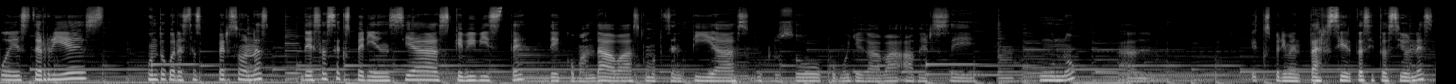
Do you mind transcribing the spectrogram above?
pues te ríes junto con estas personas de esas experiencias que viviste, de cómo andabas, cómo te sentías, incluso cómo llegaba a verse uno al experimentar ciertas situaciones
